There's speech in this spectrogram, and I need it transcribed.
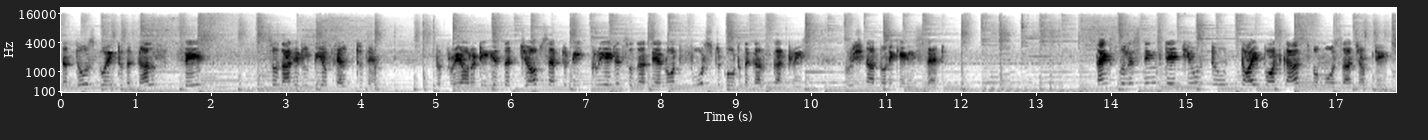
that those going to the Gulf face that it will be of help to them. The priority is that jobs have to be created so that they are not forced to go to the Gulf countries, Krishna Donikeni said. Thanks for listening. Stay tuned to TOI Podcast for more such updates.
